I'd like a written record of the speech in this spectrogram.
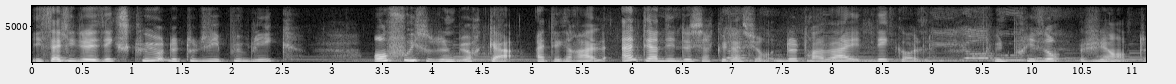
Il s'agit de les exclure de toute vie publique, enfouis sous une burqa intégrale, interdite de circulation, de travail, d'école. Une prison géante.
